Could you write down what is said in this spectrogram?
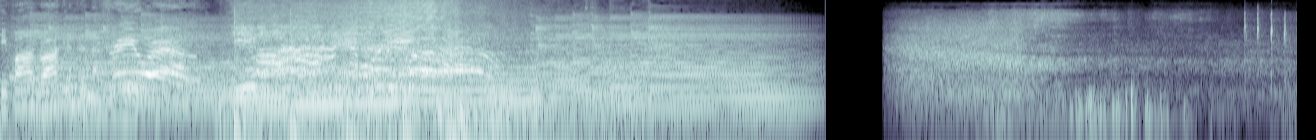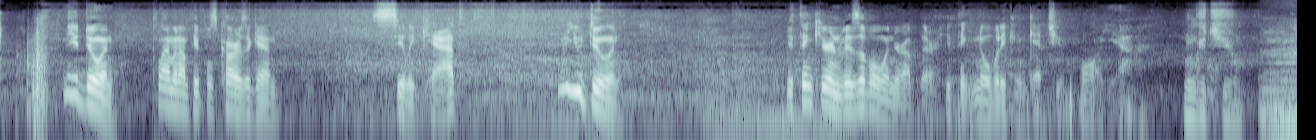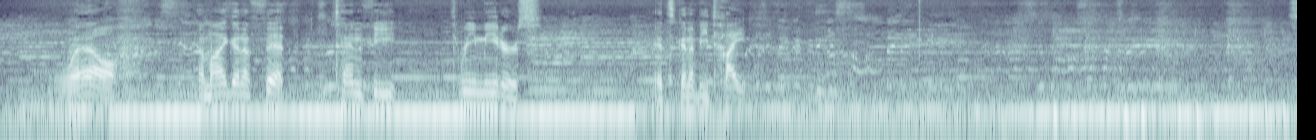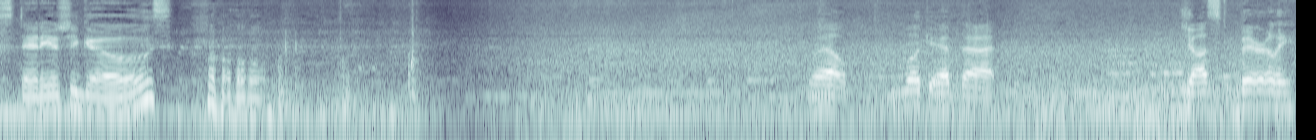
Keep on rocking in the free world. Keep on rocking in the free world. What are you doing? Climbing on people's cars again. Silly cat. What are you doing? You think you're invisible when you're up there. You think nobody can get you. Oh yeah. Look at you. Well, am I gonna fit 10 feet, 3 meters? It's gonna be tight. Steady as she goes. well, look at that. Just barely.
